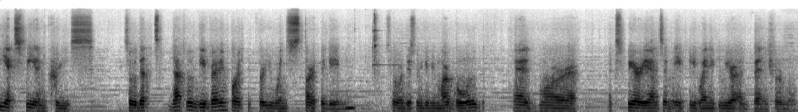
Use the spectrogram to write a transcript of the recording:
EXP increase. So that that will be very important for you when you start the game. So this will give you more gold and more experience and AP when you do your adventure mode.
